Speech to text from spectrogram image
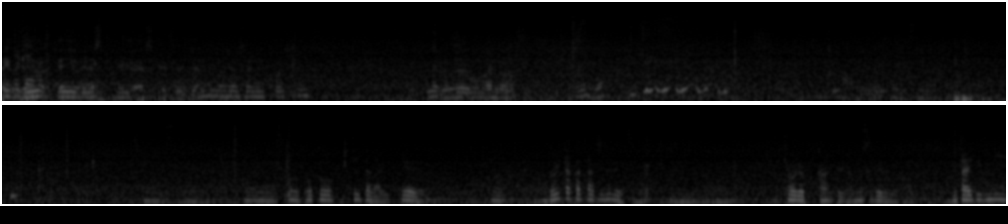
Can you, can, you ask, can you ask if the gentleman has any questions? No, I'm not. 今日ごと来ていただいて、まあ、どういった形でですね、うん、協力関係が結べるのか、具体的に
